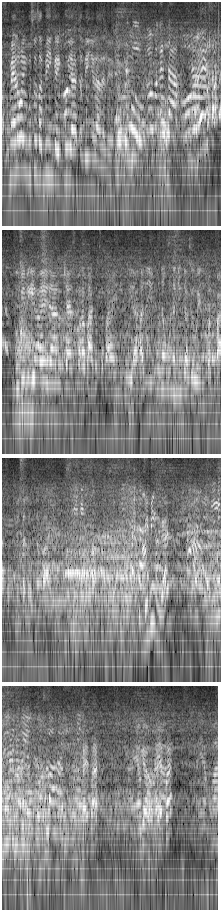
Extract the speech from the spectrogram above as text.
Kung meron kayong gusto sabihin kay kuya, sabihin nyo na dali. Oo, maganda ako. Kung bibigyan kayo ng chance makapasok sa bahay ni Kuya, ano yung unang-unang yung gagawin pagpasok nyo sa loob ng bahay? Swimming po. Swimming agad? Lilibutin ko yung bahay. Kaya pa? Ikaw, kaya pa? Kaya pa.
